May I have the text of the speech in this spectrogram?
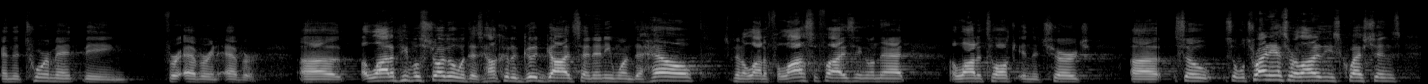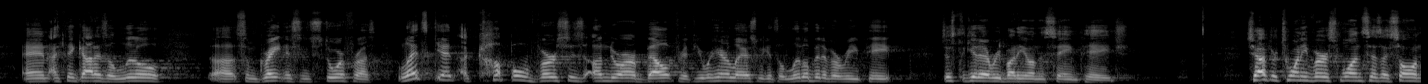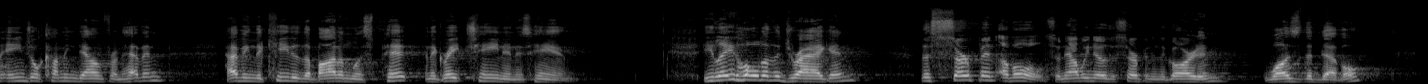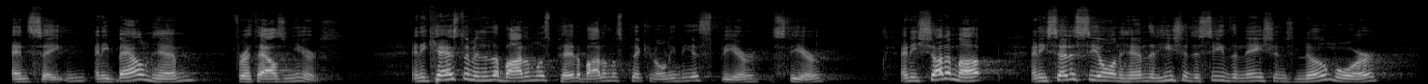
and the torment being forever and ever. Uh, a lot of people struggle with this. How could a good God send anyone to hell? There's been a lot of philosophizing on that, a lot of talk in the church. Uh, so, so we'll try and answer a lot of these questions, and I think God has a little, uh, some greatness in store for us. Let's get a couple verses under our belt. For if you were here last week, it's a little bit of a repeat, just to get everybody on the same page. Chapter 20, verse 1 says, I saw an angel coming down from heaven, having the key to the bottomless pit and a great chain in his hand. He laid hold of the dragon, the serpent of old. So now we know the serpent in the garden was the devil and Satan, and he bound him for a thousand years. And he cast him into the bottomless pit. A bottomless pit can only be a spear, sphere. And he shut him up, and he set a seal on him that he should deceive the nations no more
